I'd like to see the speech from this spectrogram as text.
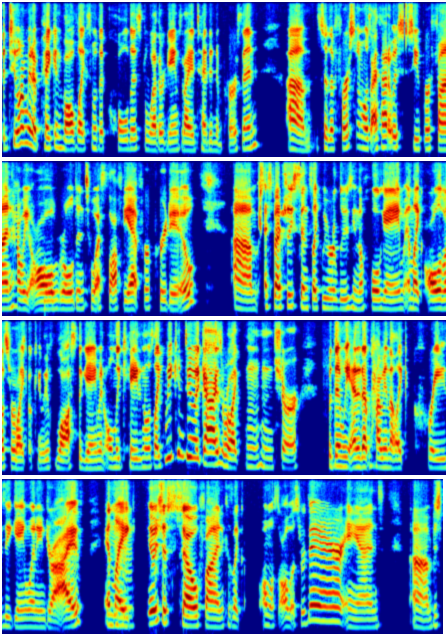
the two I'm going to pick involve like some of the coldest weather games that I attended in person. Um, so the first one was I thought it was super fun how we all rolled into West Lafayette for Purdue. Um, especially since like we were losing the whole game and like all of us were like, okay, we've lost the game, and only Caden was like, we can do it, guys. We're like, mm-hmm, sure. But then we ended up having that like crazy game-winning drive, and like Mhm. it was just so fun because like almost all of us were there, and um, just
